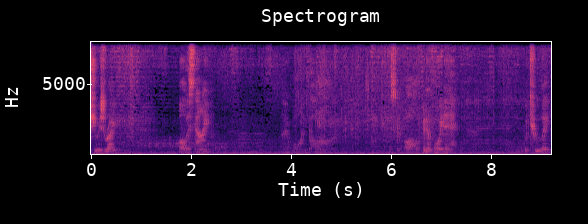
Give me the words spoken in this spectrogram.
She was right. All this time. I warned Paul. This could all have been avoided. We're too late.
